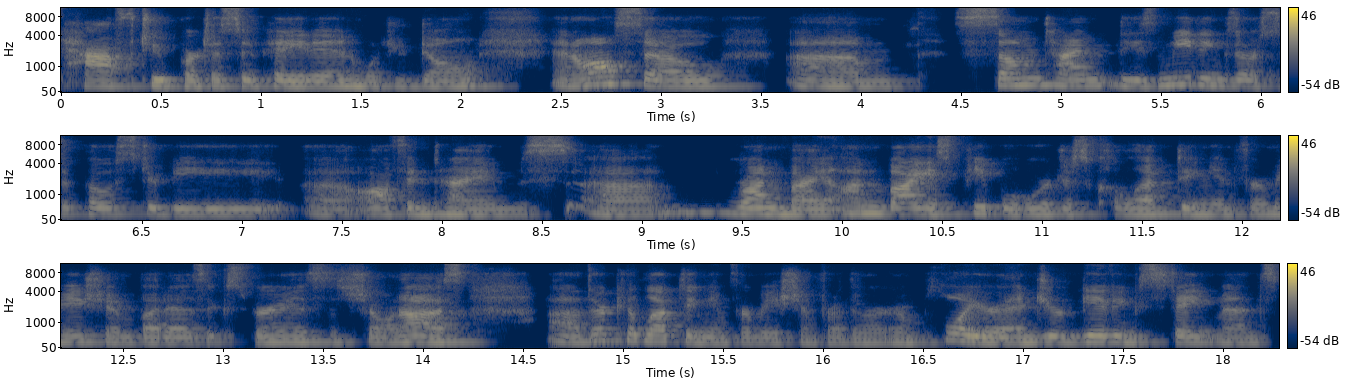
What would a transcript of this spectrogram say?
have to participate in, what you don't. And also, um, sometimes these meetings are supposed to be uh, oftentimes um, run by unbiased people who are just collecting information. But as experience has shown us, uh, they're collecting information for their employer and you're giving statements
